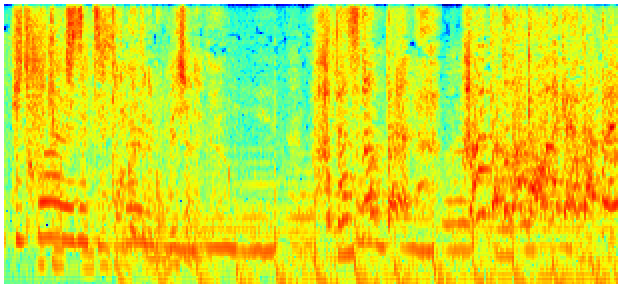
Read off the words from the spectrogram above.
人の気持ち全然考えてねえのおめえじゃねえかよ。私だってあんたとなんか会わなきゃよかったよ。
